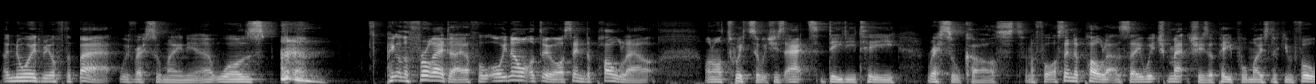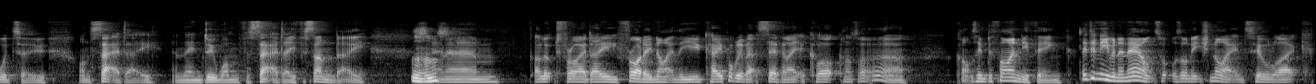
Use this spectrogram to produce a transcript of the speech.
annoyed me off the bat with WrestleMania was I think on the Friday I thought, oh, you know what I'll do? I'll send a poll out on our Twitter, which is at DDT WrestleCast, and I thought I'll send a poll out and say which matches are people most looking forward to on Saturday, and then do one for Saturday for Sunday. And um, I looked Friday, Friday night in the UK, probably about seven, eight o'clock, and I was like, oh, can't seem to find anything. They didn't even announce what was on each night until like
